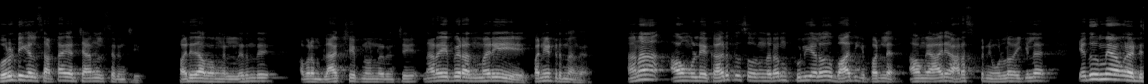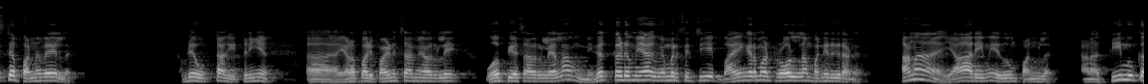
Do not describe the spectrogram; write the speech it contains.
பொலிட்டிக்கல் சட்டாயர் சேனல்ஸ் இருந்துச்சு. பரிதாபங்கள்லேருந்து அப்புறம் பிளாக் ஷீப்னு ஒன்று இருந்துச்சு. நிறைய பேர் அந்த மாதிரி பண்ணிட்டு இருந்தாங்க. ஆனால் அவங்களுடைய கருத்து சுதந்திரம் துளியளவு பாதிக்கப்படல. அவங்க யாரையும் அரெஸ்ட் பண்ணி உள்ள வைக்கல. எதுவுமே அவங்கள டிஸ்டர்ப் பண்ணவே இல்லை. அப்படியே விட்டாங்க. இத்தனையும் எடப்பாடி பழனிசாமி அவர்களே ஓபிஎஸ் அவர்களை எல்லாம் மிக கடுமையாக விமர்சித்து பயங்கரமாக ட்ரோல்லாம் பண்ணியிருக்கிறாங்க ஆனால் யாரையுமே எதுவும் பண்ணல. ஆனால் திமுக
